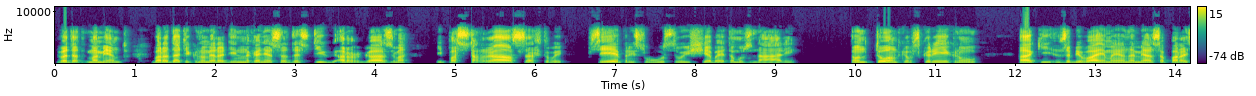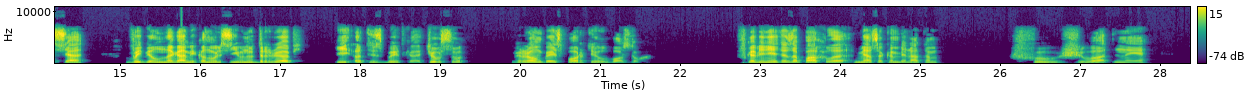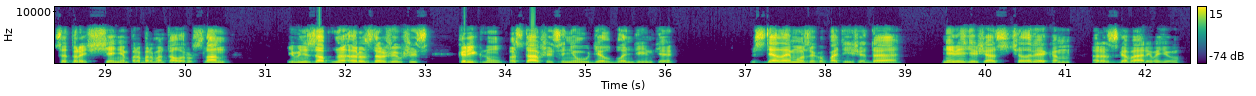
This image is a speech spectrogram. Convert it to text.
В этот момент бородатик номер один наконец-то достиг оргазма и постарался, чтобы все присутствующие об этом узнали. Он тонко вскрикнул, аки забиваемая на мясо порося, выбил ногами конвульсивную дробь и от избытка чувств громко испортил воздух. В кабинете запахло мясокомбинатом. «Фу, животные!» — с отвращением пробормотал Руслан и, внезапно раздражившись, крикнул оставшийся неудел блондинке. «Сделай музыку потише, да? Не видишь, я с человеком разговариваю».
